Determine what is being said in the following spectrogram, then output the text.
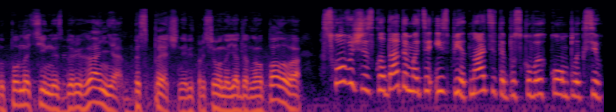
ну, повноцінне зберігання безпечне відпрацьованого ядерного палива. Сховище складатиметься із 15 пускових комплексів.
